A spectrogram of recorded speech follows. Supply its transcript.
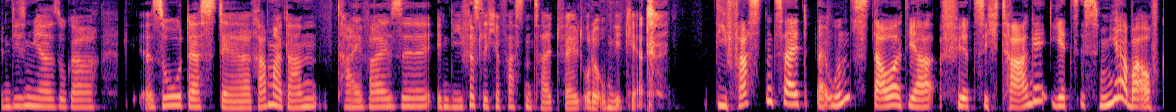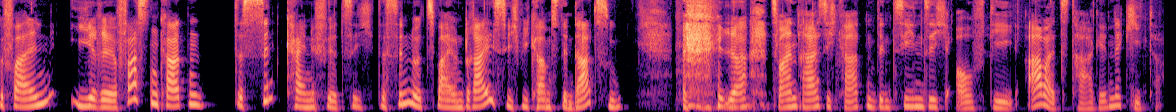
in diesem Jahr sogar so, dass der Ramadan teilweise in die christliche Fastenzeit fällt oder umgekehrt. Die Fastenzeit bei uns dauert ja 40 Tage. Jetzt ist mir aber aufgefallen, Ihre Fastenkarten, das sind keine 40, das sind nur 32. Wie kam es denn dazu? ja, 32 Karten beziehen sich auf die Arbeitstage in der Kita.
